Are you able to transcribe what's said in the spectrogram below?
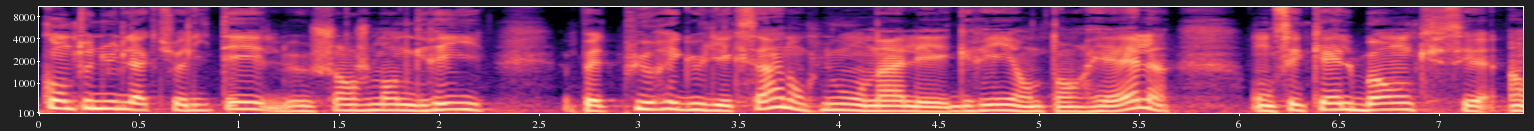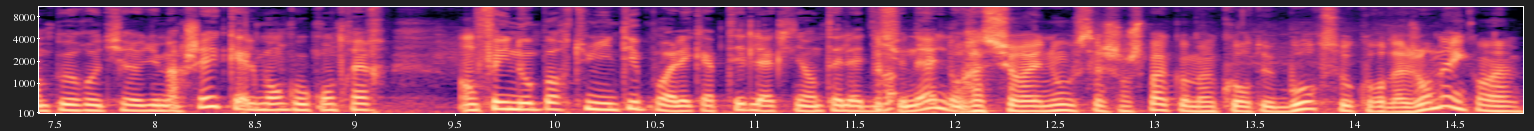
Compte tenu de l'actualité, le changement de grille peut être plus régulier que ça. Donc nous on a les grilles en temps réel. On sait quelle banque s'est un peu retirée du marché, quelle banque au contraire en fait une opportunité pour aller capter de la clientèle additionnelle. Donc... Rassurez-nous, ça change pas comme un cours de bourse au cours de la journée quand même.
